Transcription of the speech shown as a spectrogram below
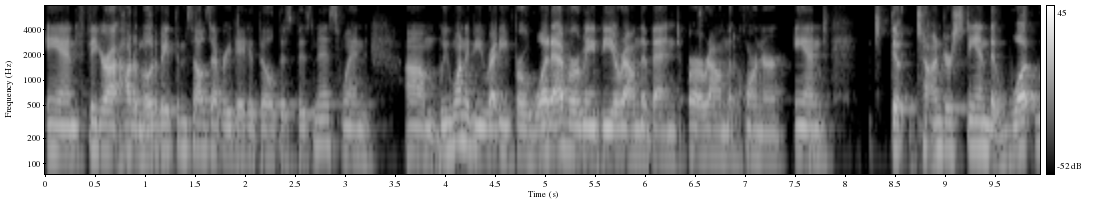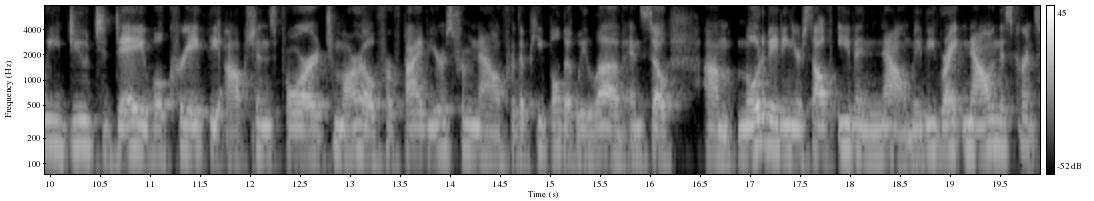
and figure out how to motivate themselves every day to build this business when um, we want to be ready for whatever may be around the bend or around the corner and to, to understand that what we do today will create the options for tomorrow, for five years from now, for the people that we love. And so, um, motivating yourself even now, maybe right now in this current,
